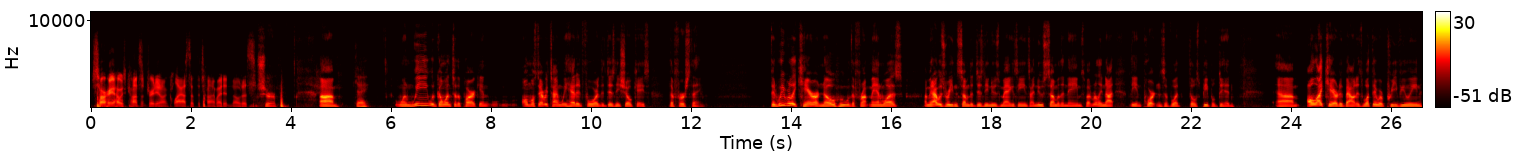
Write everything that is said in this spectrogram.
Sorry, I was concentrating on class at the time. I didn't notice. sure. Um, Okay. when we would go into the park and almost every time we headed for the Disney showcase, the first thing. Did we really care or know who the front man was? I mean, I was reading some of the Disney News magazines. I knew some of the names, but really not the importance of what those people did. Um, all I cared about is what they were previewing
